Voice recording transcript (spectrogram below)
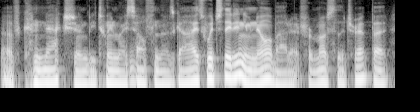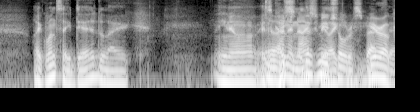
of connection between myself and those guys, which they didn't even know about it for most of the trip. But like once they did, like you know, it's Yeah, kind of nice there's to be like, mutual respect you're there.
